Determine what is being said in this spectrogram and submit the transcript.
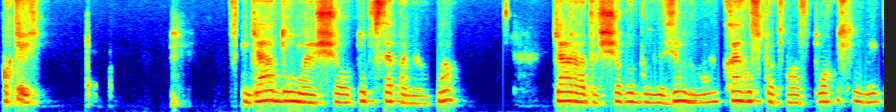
Окей. Я думаю, що тут все понятно. Я рада, що ви були зі мною. Хай Господь вас благословить.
